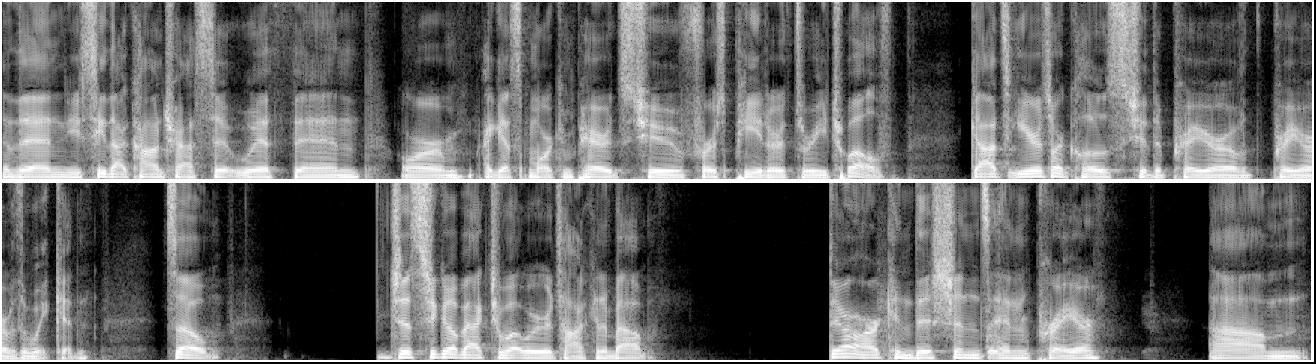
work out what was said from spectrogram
And then you see that contrasted with then, or I guess more compared to First Peter three twelve. God's ears are closed to the prayer of prayer of the wicked. So, just to go back to what we were talking about, there are conditions in prayer. Um,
